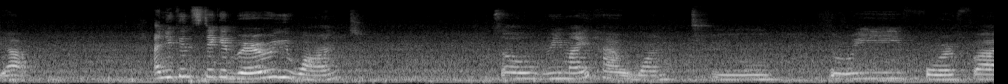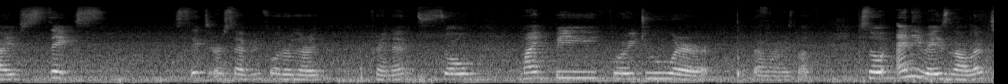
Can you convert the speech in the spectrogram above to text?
yeah. And you can stick it wherever you want. So we might have one, two, three, four, five, six. Six or seven photos are printed. So might be 42 where that one is left. So anyways, now let's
